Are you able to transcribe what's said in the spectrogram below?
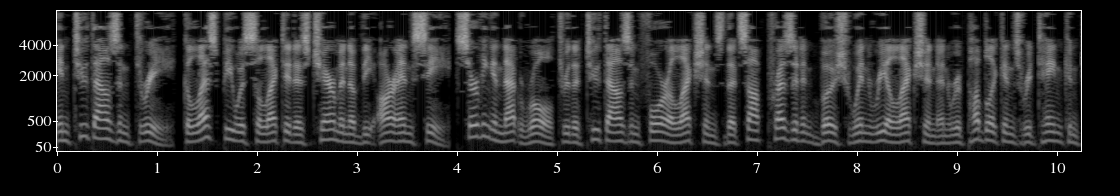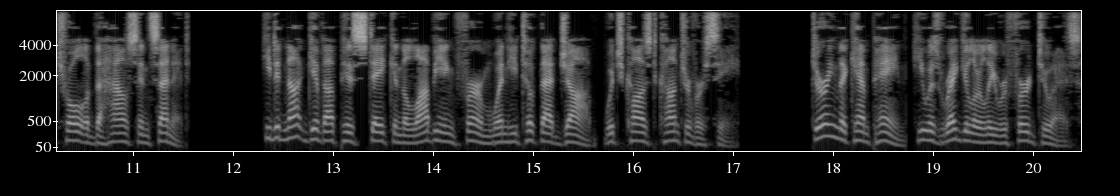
In 2003, Gillespie was selected as chairman of the RNC, serving in that role through the 2004 elections that saw President Bush win re-election and Republicans retain control of the House and Senate. He did not give up his stake in the lobbying firm when he took that job, which caused controversy. During the campaign, he was regularly referred to as,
